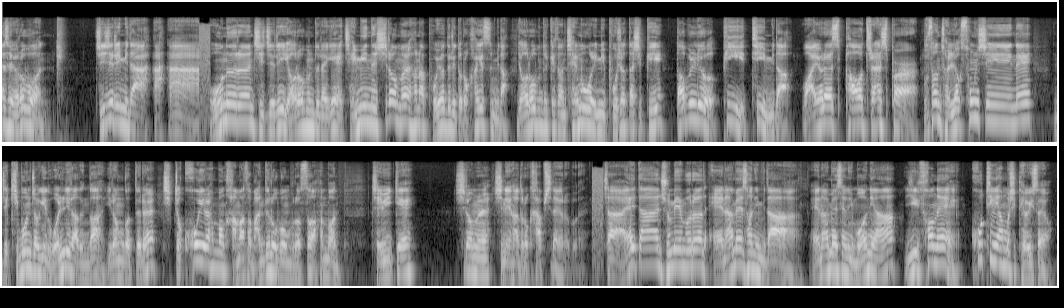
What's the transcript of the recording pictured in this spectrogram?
안녕하세요 여러분. 지질입니다. 하하. 오늘은 지질이 여러분들에게 재미있는 실험을 하나 보여드리도록 하겠습니다. 여러분들께서는 제목을 이미 보셨다시피 WPT입니다. wireless power transfer 무선 전력 송신의 이제 기본적인 원리라든가 이런 것들을 직접 코일을 한번 감아서 만들어 봄으로써 한번 재미있게 실험을 진행하도록 합시다, 여러분. 자, 일단 준비물은 에나멜 선입니다. 에나멜 선이 뭐냐? 이 선에 코팅이 한 번씩 되어 있어요.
